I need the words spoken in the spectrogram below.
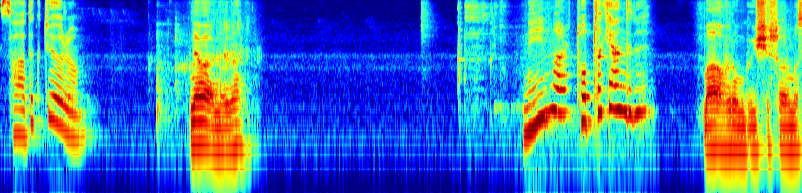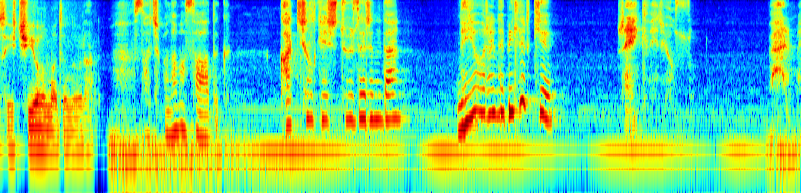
Sadık diyorum. Ne var Nurhan? Neyin var? Topla kendini. Mahur'un bu işi sorması hiç iyi olmadı Nurhan. Saçmalama Sadık. Kaç yıl geçti üzerinden? Neyi öğrenebilir ki? Renk veriyorsun. Verme.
